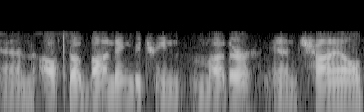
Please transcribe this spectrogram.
And also bonding between mother and child,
